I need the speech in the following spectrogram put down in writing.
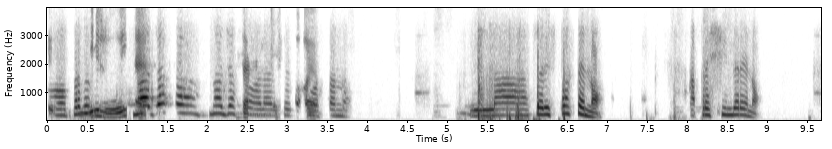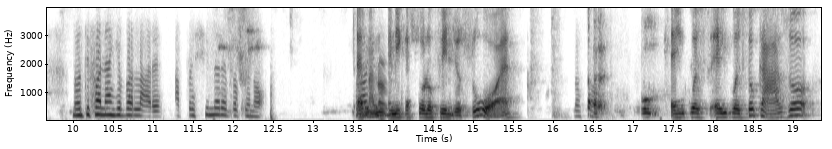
io ho proprio- di lui, No, eh, già so, no, già so la risposta, no. La sua risposta è no. A prescindere no. Non ti fa neanche parlare, a prescindere proprio no. eh, ma non è mica solo figlio suo, eh. Lo so. E in, quest- e in questo caso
